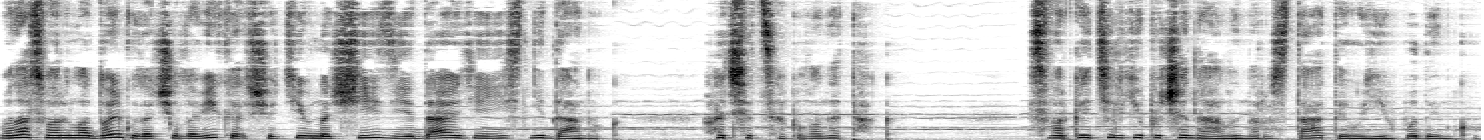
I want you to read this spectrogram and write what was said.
Вона сварила доньку та чоловіка, що ті вночі з'їдають її сніданок, хоча це було не так. Сварки тільки починали наростати у їх будинку.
